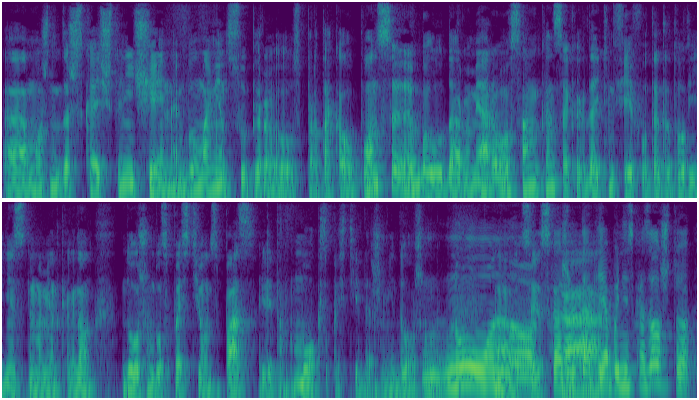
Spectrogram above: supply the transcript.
можно даже сказать, что ничейная. Был момент супер у Спартака у Понса, был удар у Мярова в самом конце, когда Кенфеев, вот этот вот единственный момент, когда он должен был спасти, он спас, или там мог спасти, даже не должен был. Ну, он, а, ЦСКА... скажем так, я бы не сказал, что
